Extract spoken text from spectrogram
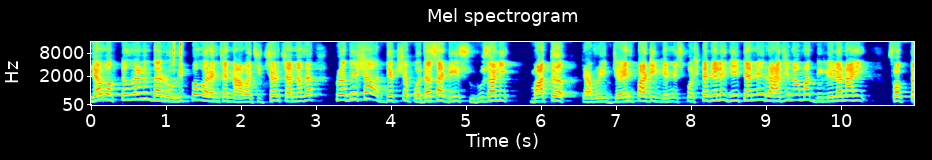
या वक्तव्यानंतर रोहित पवार यांच्या नावाची चर्चा नव्या प्रदेशाध्यक्ष पदासाठी सुरू झाली. मात्र त्यावेळी जयंत पाटील यांनी स्पष्ट केले की त्यांनी राजीनामा दिलेला नाही. फक्त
